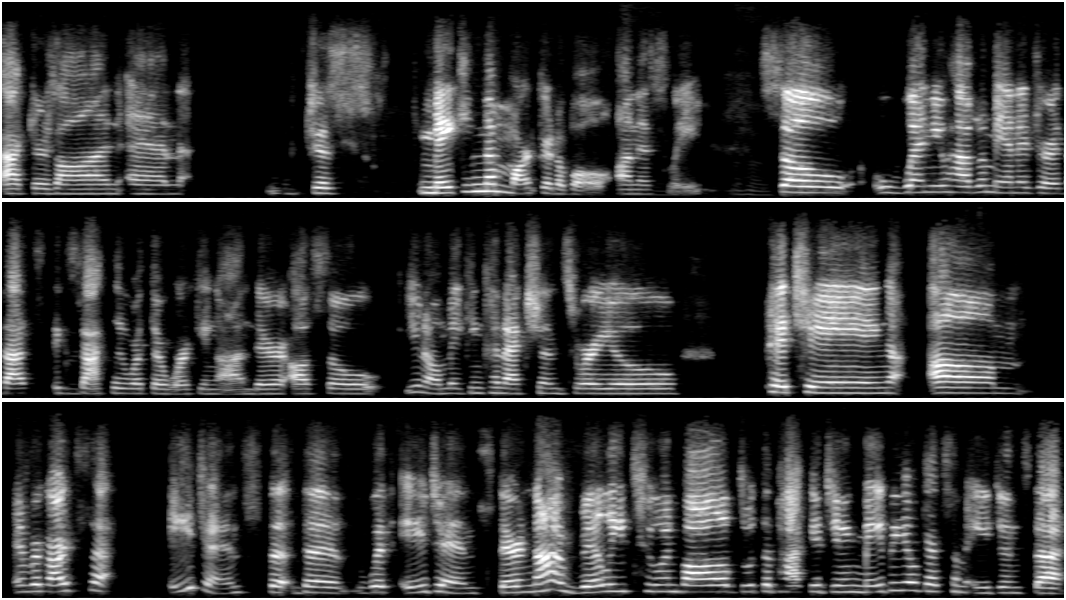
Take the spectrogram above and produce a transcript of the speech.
actors on and just making them marketable. Honestly. Mm-hmm. So when you have a manager, that's exactly what they're working on. They're also, you know, making connections for you, pitching. Um, in regards to agents the the with agents they're not really too involved with the packaging maybe you'll get some agents that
